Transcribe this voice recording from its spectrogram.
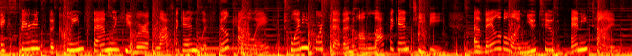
Experience the clean family humor of Laugh Again with Phil Callaway 24 7 on Laugh Again TV. Available on YouTube anytime.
